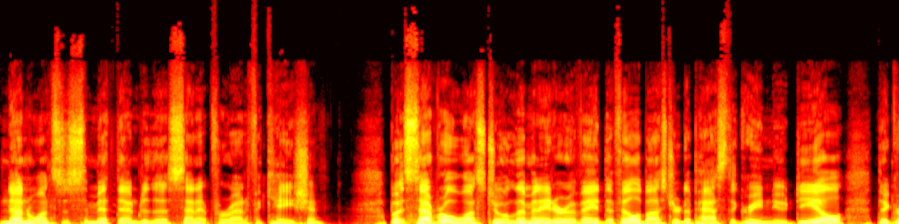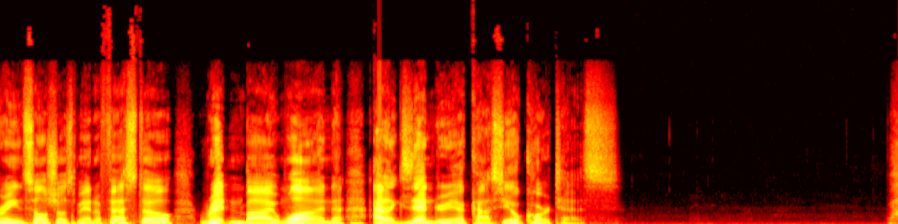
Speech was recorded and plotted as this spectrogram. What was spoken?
None wants to submit them to the Senate for ratification, but several wants to eliminate or evade the filibuster to pass the Green New Deal, the Green Socialist Manifesto, written by one Alexandria Ocasio-Cortez. Wow.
